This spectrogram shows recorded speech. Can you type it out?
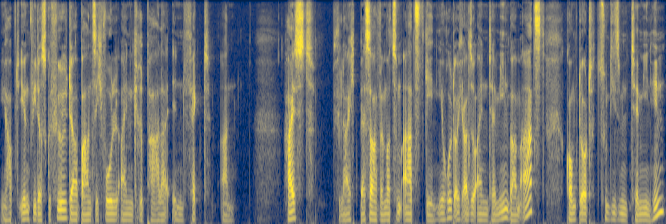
ihr habt irgendwie das Gefühl, da bahnt sich wohl ein grippaler Infekt an. Heißt, vielleicht besser, wenn wir zum Arzt gehen. Ihr holt euch also einen Termin beim Arzt, kommt dort zu diesem Termin hin.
